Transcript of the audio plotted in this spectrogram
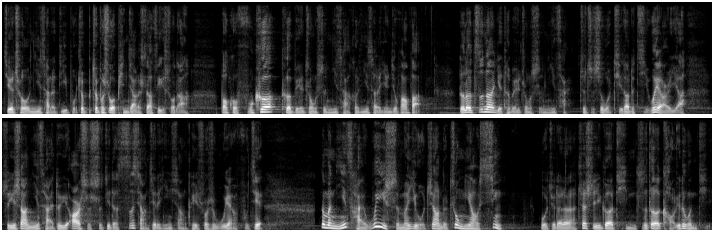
接受尼采的地步。这这不是我评价的，是他自己说的啊。包括福柯特别重视尼采和尼采的研究方法，德勒兹呢也特别重视尼采。这只是我提到的几位而已啊。实际上，尼采对于二十世纪的思想界的影响可以说是无远弗届。那么，尼采为什么有这样的重要性？我觉得呢，这是一个挺值得考虑的问题。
